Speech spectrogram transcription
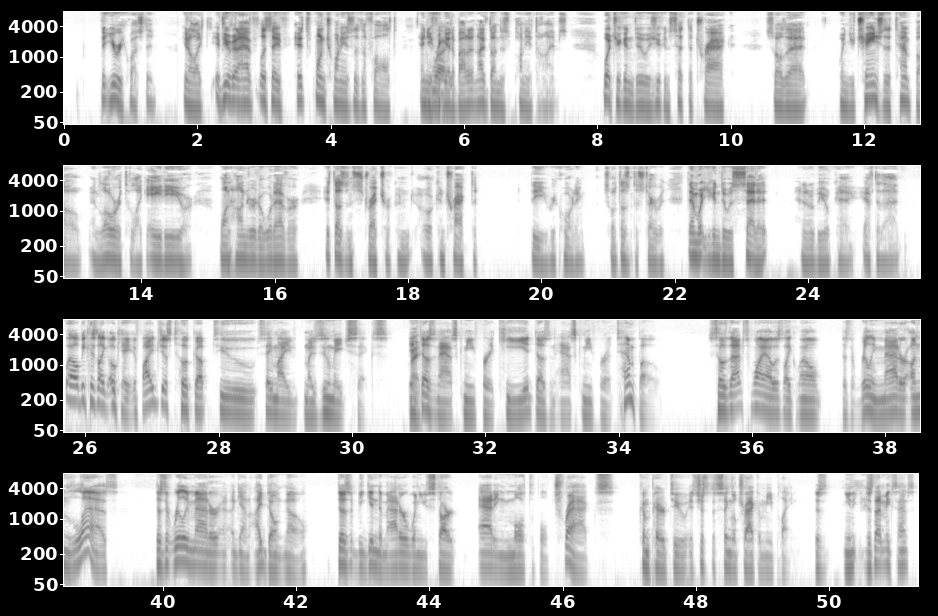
that you requested. You know, like if you're gonna have, let's say if it's 120 is the default, and you forget Right. about it. And I've done this plenty of times. What you can do is you can set the track so that when you change the tempo and lower it to like 80 or 100 or whatever, it doesn't stretch or con- or contract the, the recording, so it doesn't disturb it. Then what you can do is set it, and it'll be okay after that. Well, because like okay, if I just hook up to say my my Zoom H6, it Right. doesn't ask me for a key, it doesn't ask me for a tempo. So that's why I was like, well, does it really matter unless does it really matter again, I don't know. Does it begin to matter when you start adding multiple tracks compared to it's just a single track of me playing? Does you does that make sense?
